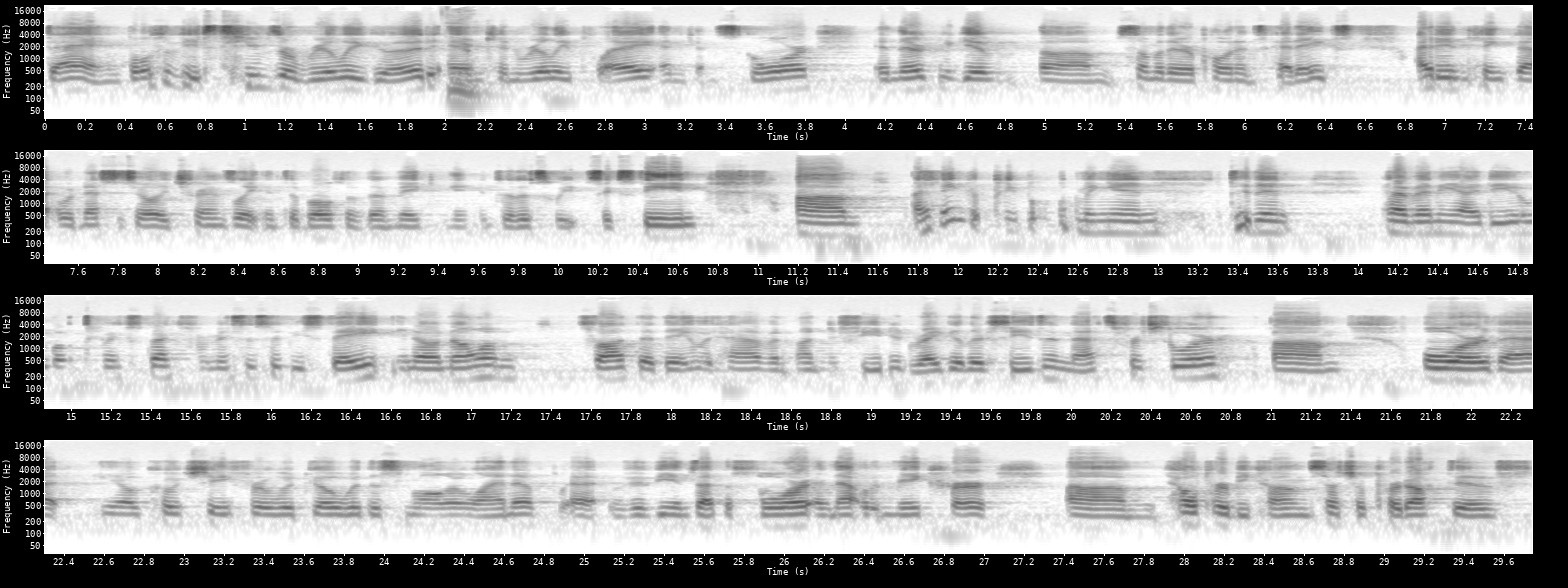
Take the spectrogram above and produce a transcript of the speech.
dang, both of these teams are really good and can really play and can score, and they're going to give um, some of their opponents headaches. I didn't think that would necessarily translate into both of them making it into the Sweet 16. Um, I think people coming in didn't – have any idea what to expect from Mississippi State. You know, no one thought that they would have an undefeated regular season, that's for sure, um, or that you know Coach Schaefer would go with a smaller lineup. At Vivians at the four, and that would make her um, help her become such a productive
